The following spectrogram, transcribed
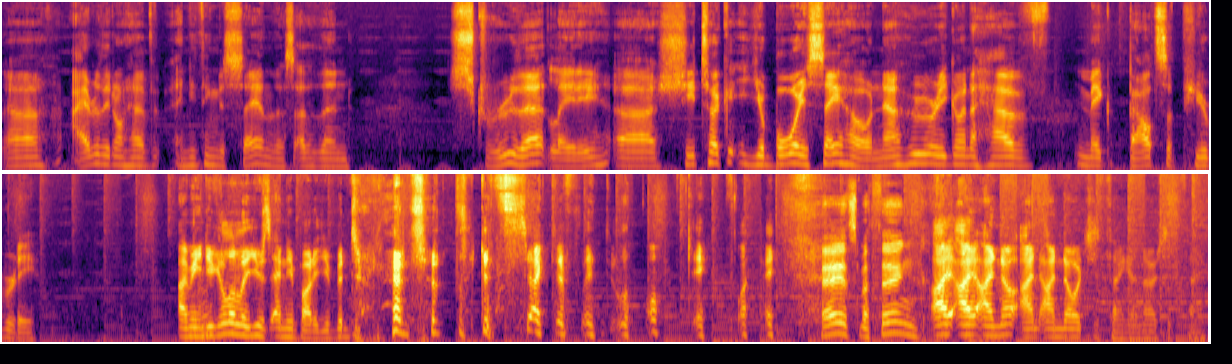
Uh, I really don't have anything to say on this other than screw that lady. Uh, she took your boy Seiho. Now who are you going to have make bouts of puberty? I mean, you can literally use anybody. You've been doing that just consecutively through the whole gameplay. Hey, it's my thing. I, I, I know I, I know what you think. I know what you think.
